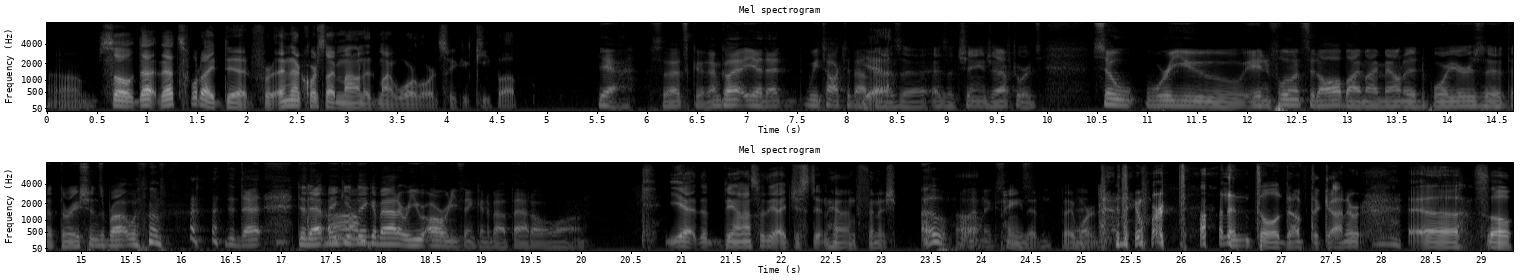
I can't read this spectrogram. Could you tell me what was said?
Um, so that that's what I did for, and then of course I mounted my warlord so he could keep up. Yeah, so that's good. I'm glad. Yeah, that we talked about Yeah. that as a as a change afterwards. So, were you influenced at all by my mounted warriors that the Thracians brought with them? did that did that make you Um, think about it? Or were you already thinking about that all along? Yeah, to be honest with you, I just didn't have them finished Oh, well, uh, makes sense. painted. They Yeah. weren't they weren't done until Adepticon. Uh, so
